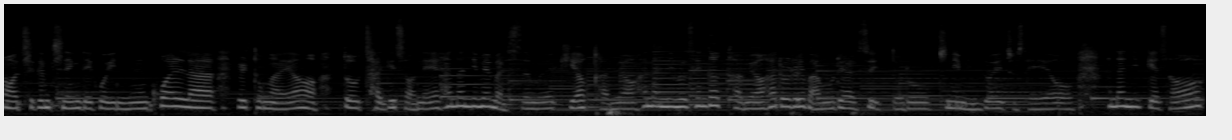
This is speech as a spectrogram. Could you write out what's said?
어, 지금 진행되고 있는 코알라를 통하여 또 자기 전에 하나님의 말씀을 기억하며 하나님을 생각하며 하루를 마무리할 수 있도록 주님 인도해 주세요. 하나님께서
